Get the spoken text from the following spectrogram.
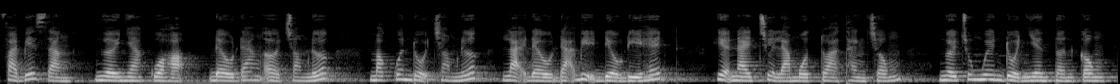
Phải biết rằng, người nhà của họ đều đang ở trong nước, mà quân đội trong nước lại đều đã bị điều đi hết. Hiện nay chỉ là một tòa thành trống, người Trung Nguyên đột nhiên tấn công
